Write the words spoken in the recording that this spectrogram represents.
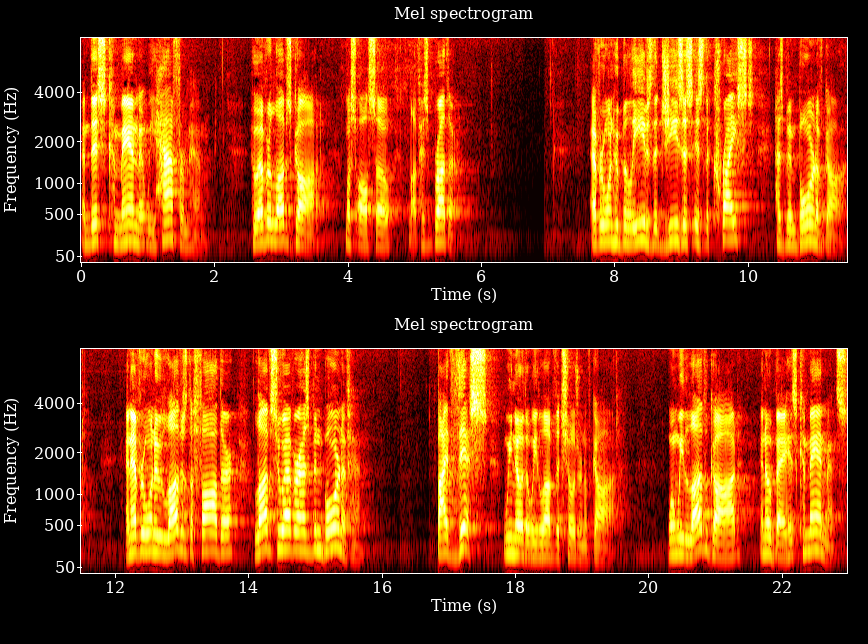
And this commandment we have from him whoever loves God must also love his brother. Everyone who believes that Jesus is the Christ has been born of God. And everyone who loves the Father loves whoever has been born of him. By this we know that we love the children of God, when we love God and obey his commandments.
